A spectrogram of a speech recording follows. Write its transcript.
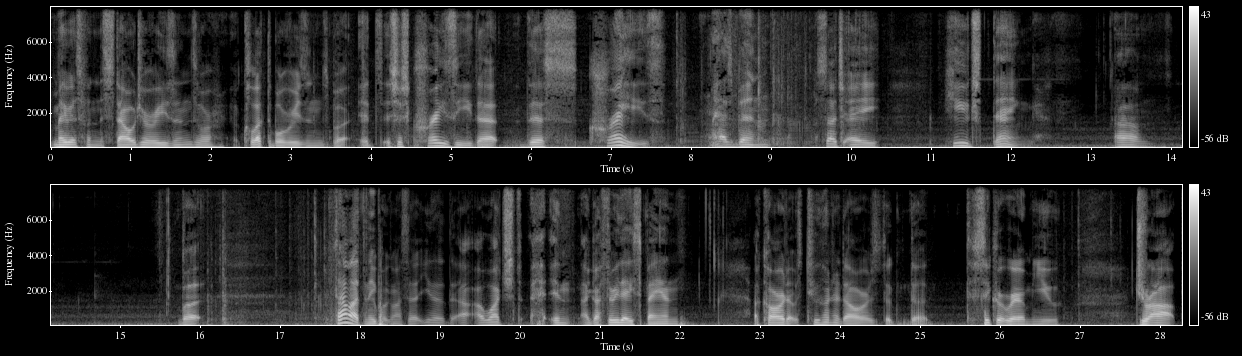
maybe it's for nostalgia reasons or collectible reasons, but it's it's just crazy that this craze has been such a huge thing. Um, but talking about the new Pokemon set, you know, I watched in I got three day span a card that was two hundred dollars, the, the the secret rare Mew drop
